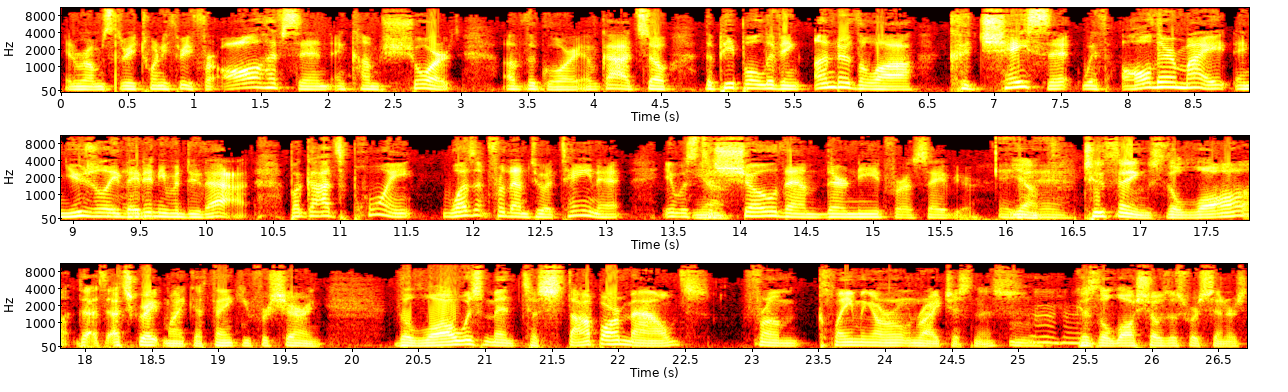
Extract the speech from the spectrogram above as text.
in Romans 3:23, "For all have sinned and come short of the glory of God." So the people living under the law could chase it with all their might, and usually they didn't even do that. But God's point wasn't for them to attain it; it was Yeah. to show them their need for a savior. Yeah. Amen. Two things. The law, that, that's great, Micah. Thank you for sharing. The law was meant to stop our mouths from claiming our own righteousness mm-hmm. Mm-hmm. because the law shows us we're sinners.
